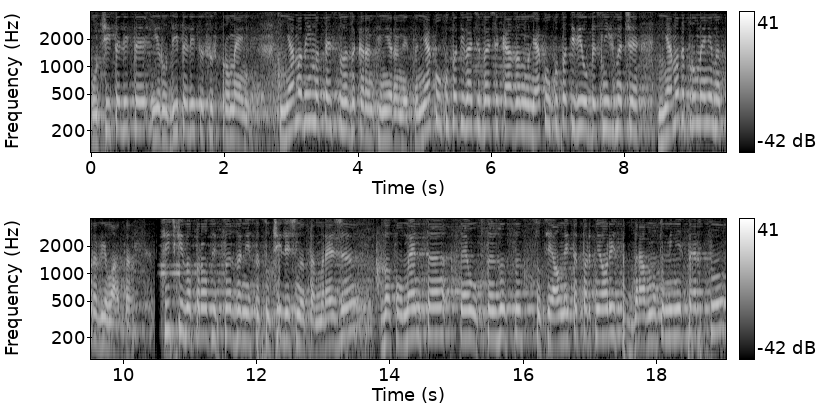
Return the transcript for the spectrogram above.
учителите и родителите с промени. Няма да има тестове за карантинирането. Няколко пъти вече беше казано, няколко пъти ви обяснихме, че няма да променяме правилата. Всички въпроси, свързани с училищната мрежа, в момента се обсъждат с социалните партньори, с Здравното министерство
